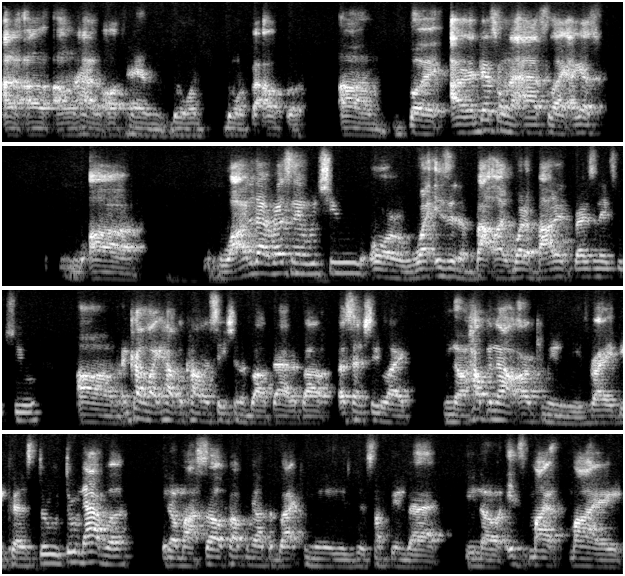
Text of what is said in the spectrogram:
I, I, I don't have offhand the one, the one for ALPFA. Um, but I guess I want to ask, like, I guess, uh, why did that resonate with you, or what is it about? Like, what about it resonates with you? um, and kind of like have a conversation about that, about essentially like you know helping out our communities, right? Because through through NABA, you know, myself helping out the Black community is just something that you know it's my my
